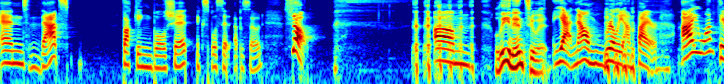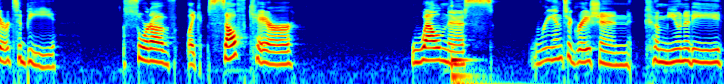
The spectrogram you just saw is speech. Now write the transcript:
and that's fucking bullshit. Explicit episode. So, um, Lean into it. yeah, now I'm really on fire. I want there to be sort of like self care, wellness, reintegration, community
